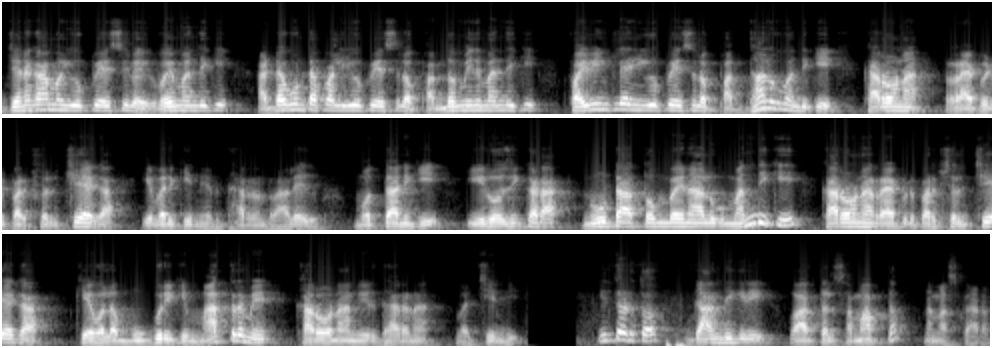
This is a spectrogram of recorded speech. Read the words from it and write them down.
జనగామ యూపీఎస్సీలో ఇరవై మందికి అడ్డగుంటపల్లి యూపీఎస్సీలో పంతొమ్మిది మందికి ఫైవింగ్ లేన్ యూపీఎస్సీలో పద్నాలుగు మందికి కరోనా ర్యాపిడ్ పరీక్షలు చేయగా ఎవరికీ నిర్ధారణ రాలేదు. మొత్తానికి ఈరోజు ఇక్కడ నూట తొంభై నాలుగు మందికి కరోనా ర్యాపిడ్ పరీక్షలు చేయగా కేవలం ముగ్గురికి మాత్రమే కరోనా నిర్ధారణ వచ్చింది. ఇంతటితో గాంధీగిరి వార్తలు సమాప్తం. నమస్కారం.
